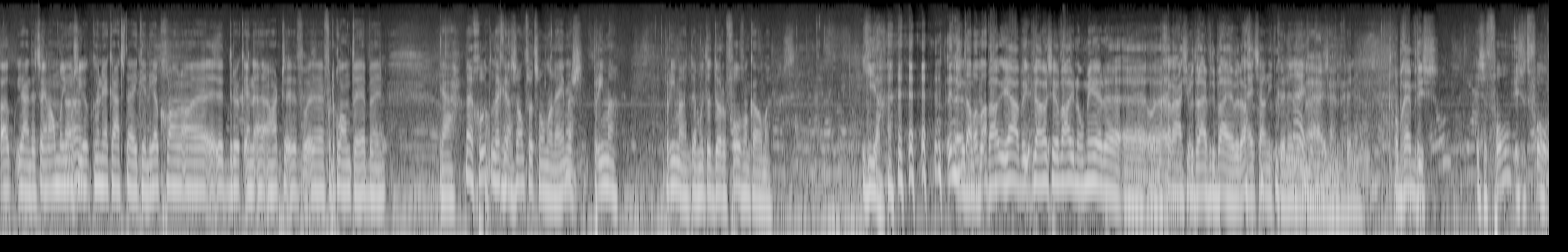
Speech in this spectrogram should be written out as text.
Ja, ook, ja, dat zijn allemaal jongens die ook hun nek uitsteken. Die ook gewoon druk en hard eh, voor, voor de klanten hebben. En, ja. Nou goed, lekker Ja. Zandvoortse ondernemers. Prima. Prima, daar moet het dorp vol van komen. Ja, niet Eh, allemaal. wou- ja, ik wou zeggen, wou je nog meer eh, eh, nee, garagebedrijven erbij hebben dan? Nee, het zou niet kunnen. Nee, niet kunnen. Op een gegeven moment is, Is het vol? is het vol.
